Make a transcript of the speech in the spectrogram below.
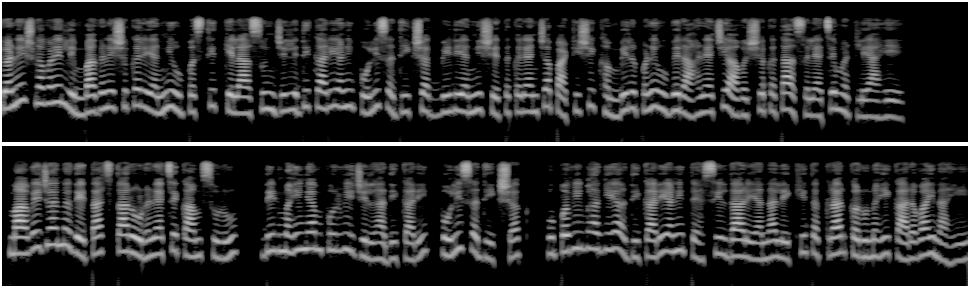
गणेश हवळे लिंबागणेशकर यांनी उपस्थित केला असून जिल्हाधिकारी आणि पोलीस अधीक्षक बीड यांनी शेतकऱ्यांच्या पाठीशी खंबीरपणे उभे राहण्याची आवश्यकता असल्याचे म्हटले आहे. मावेजा न देताच तार ओढण्याचे काम सुरू दीड महिन्यांपूर्वी जिल्हाधिकारी पोलीस अधीक्षक उपविभागीय अधिकारी आणि तहसीलदार यांना लेखी तक्रार करूनही कारवाई नाही.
